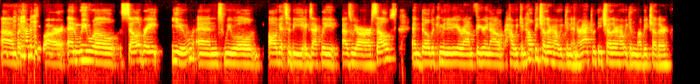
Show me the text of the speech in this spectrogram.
Um, but come as you are, and we will celebrate you and we will all get to be exactly as we are ourselves and build a community around figuring out how we can help each other, how we can interact with each other, how we can love each other.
